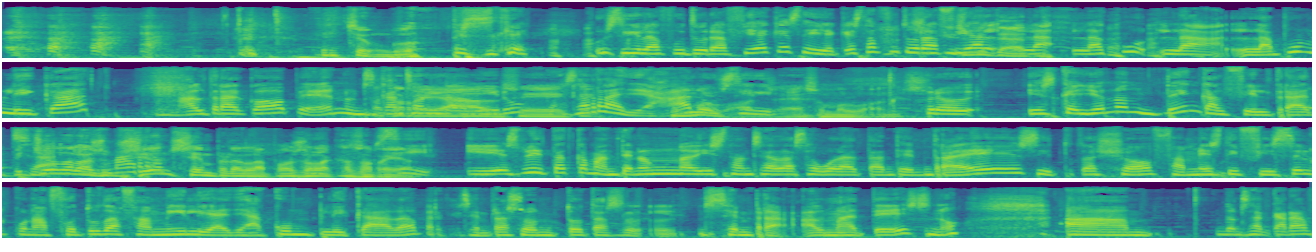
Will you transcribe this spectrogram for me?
Herba. Que xungo. Però és que, o sigui, la fotografia que es deia, aquesta fotografia l'ha publicat un altre cop, eh? No ens cansem de dir-ho. sí, Casa Reial, són molt o sigui... bons, eh, són molt bons. Però és que jo no entenc el filtratge. La pitjor de les I opcions sempre la posa la Casa Reial. Sí, i és veritat que mantenen una distància de seguretat entre ells i tot això fa més difícil que una foto de família ja complicada, perquè sempre són totes sempre el mateix, no? Uh, doncs encara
